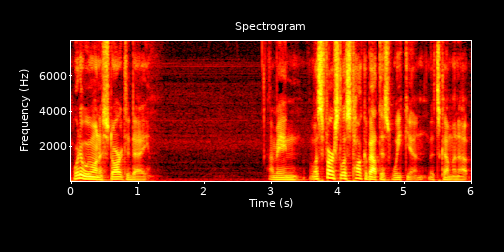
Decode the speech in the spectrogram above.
where do we want to start today? I mean, let's first let's talk about this weekend that's coming up.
